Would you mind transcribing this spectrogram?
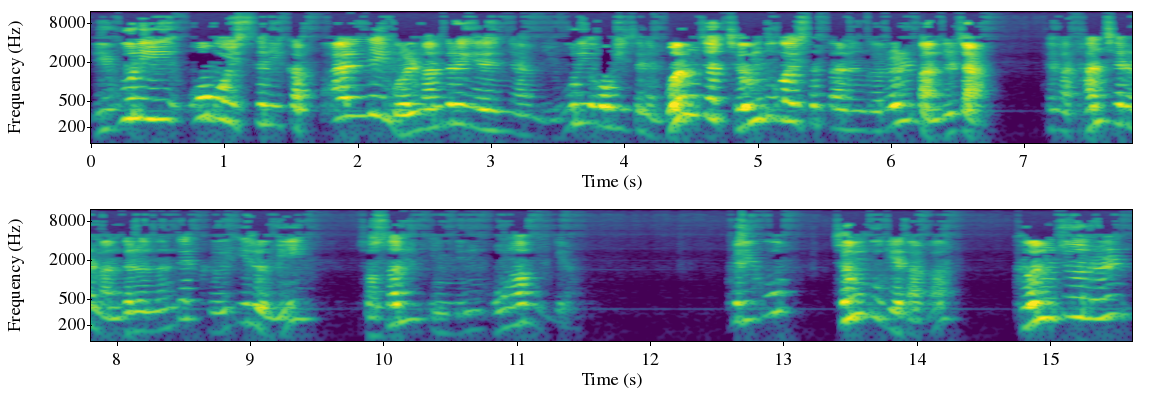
미군이 오고 있으니까 빨리 뭘 만들어야 되냐 미군이 오기 전에 먼저 정부가 있었다는 것을 만들자 해가 단체를 만들었는데 그 이름이 조선인민공화국이라고 그리고 전국에다가 건준을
